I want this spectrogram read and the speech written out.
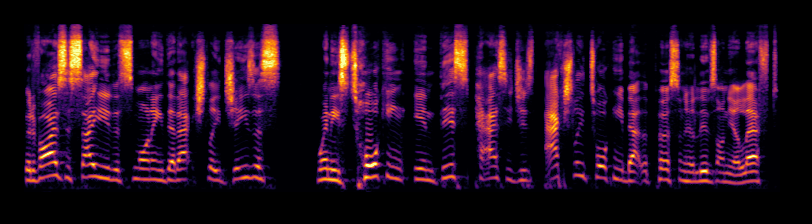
But if I was to say to you this morning that actually Jesus, when he's talking in this passage, is actually talking about the person who lives on your left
